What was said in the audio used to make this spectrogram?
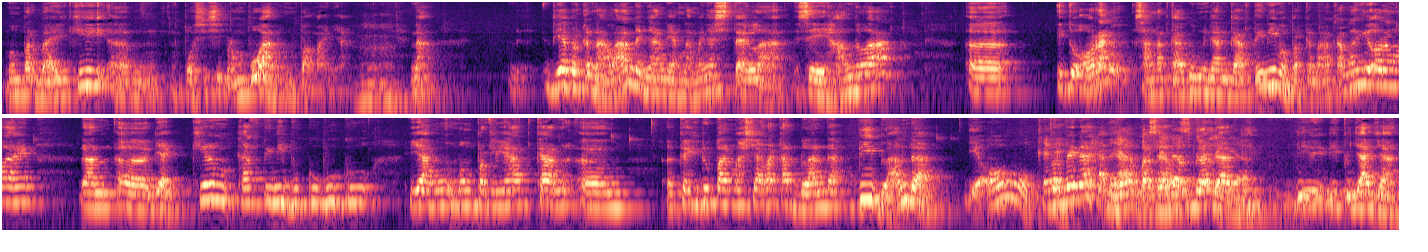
memperbaiki um, posisi perempuan umpamanya. Hmm. Nah, dia berkenalan dengan yang namanya Stella C. Handler eh, itu orang sangat kagum dengan Kartini memperkenalkan lagi orang lain dan eh, dia kirim Kartini buku-buku yang memperlihatkan em, kehidupan masyarakat Belanda di Belanda Ya, oh, oke. berbeda kan ya, Ya, berbeda masyarakat sekali Belanda ya. di, di, di penjajahan.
